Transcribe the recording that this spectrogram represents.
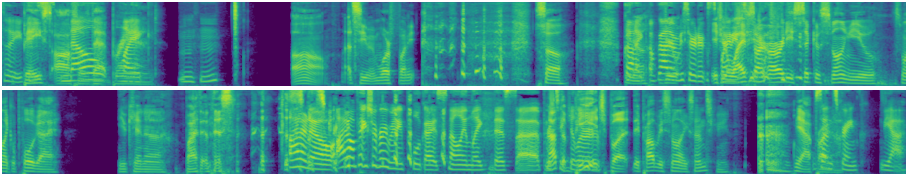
so you based off of that brand. Like, mm-hmm. oh, that's even more funny. so, you God, know, I, I've if got to be sure to explain if your wives aren't you. already sick of smelling you smell like a pool guy, you can uh, buy this. I don't know. I don't picture very many pool guys smelling like this uh, Not the beach, but they probably smell like sunscreen. yeah, probably not. sunscreen. Yeah,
